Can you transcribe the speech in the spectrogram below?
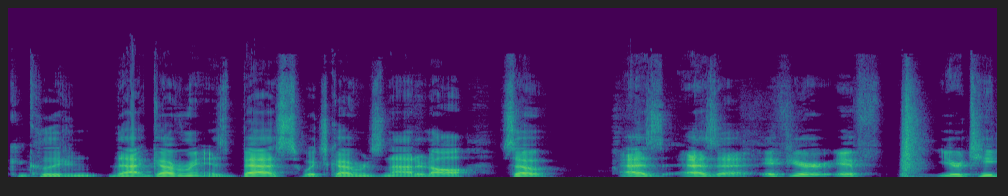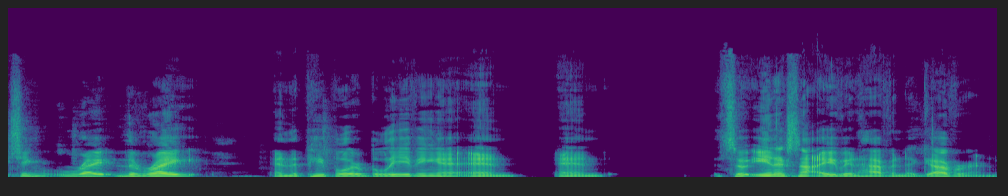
conclusion: that government is best, which governs not at all. So, as as a if you're if you're teaching right the right, and the people are believing it, and and so Enoch's not even having to govern.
